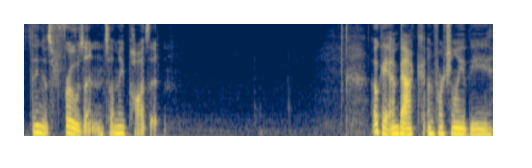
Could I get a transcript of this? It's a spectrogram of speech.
thing is frozen. So let me pause it. Okay, I'm back. Unfortunately, the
